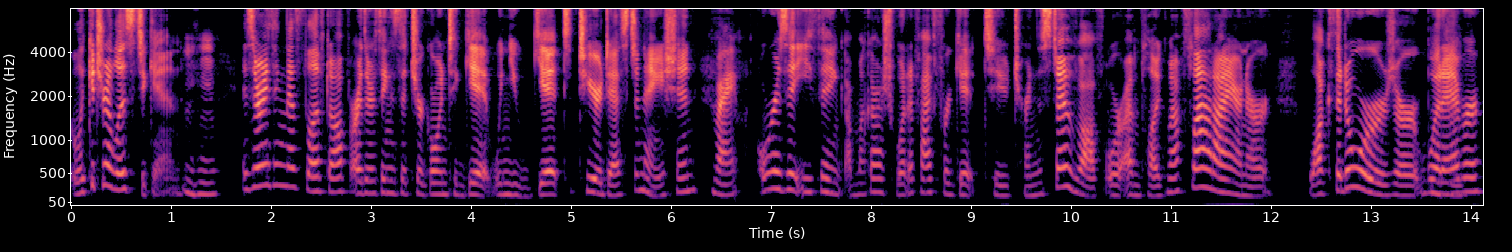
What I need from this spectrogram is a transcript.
Look at your list again. Mm-hmm. Is there anything that's left off? Are there things that you're going to get when you get to your destination? Right. Or is it you think, oh my gosh, what if I forget to turn the stove off or unplug my flat iron or lock the doors or mm-hmm. whatever?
